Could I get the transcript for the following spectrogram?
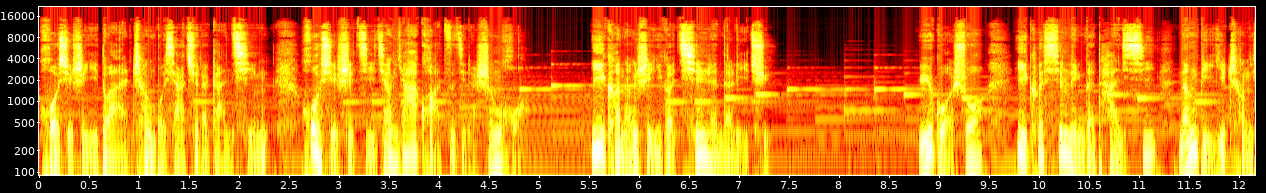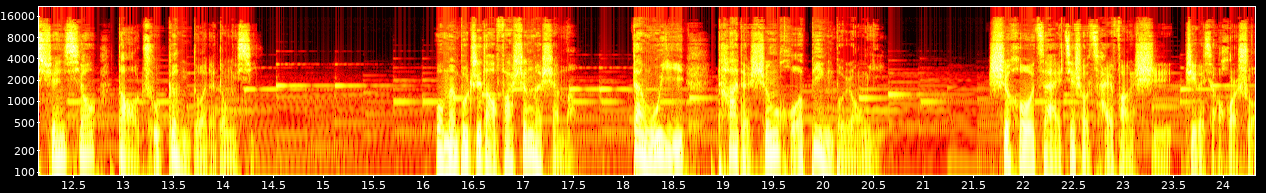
或许是一段撑不下去的感情，或许是即将压垮自己的生活，亦可能是一个亲人的离去。雨果说：“一颗心灵的叹息，能比一城喧嚣道出更多的东西。”我们不知道发生了什么，但无疑他的生活并不容易。事后在接受采访时，这个小伙说：“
